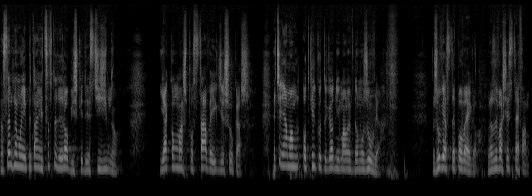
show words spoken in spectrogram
Następne moje pytanie, co wtedy robisz, kiedy jest ci zimno? Jaką masz postawę i gdzie szukasz? Wiecie, ja mam od kilku tygodni mamy w domu żółwia. Żółwia stepowego. Nazywa się Stefan.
